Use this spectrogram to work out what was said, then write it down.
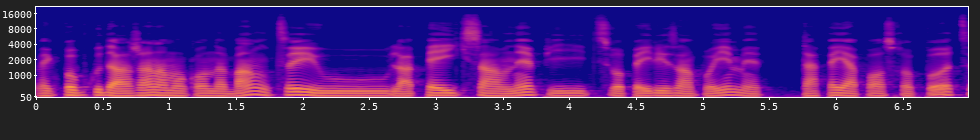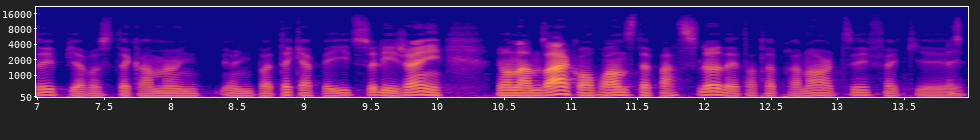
avec pas beaucoup d'argent dans mon compte de banque, tu sais, ou la paye qui s'en venait, puis tu vas payer les employés, mais ta paye, elle passera pas, tu sais, puis après, c'était quand même une, une hypothèque à payer, tout ça. Les gens, ils, ils ont de la misère à comprendre cette partie-là d'être entrepreneur, tu sais, fait que... Parce que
